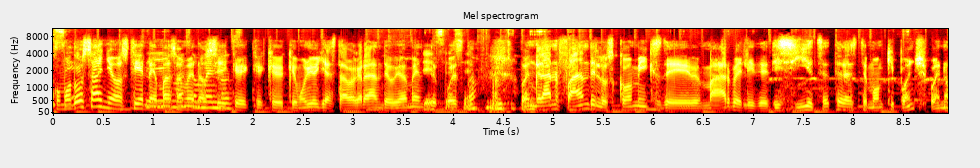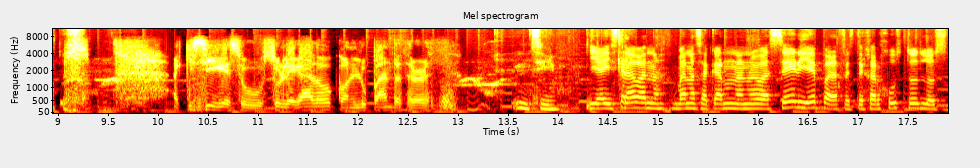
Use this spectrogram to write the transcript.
Como, dos años tiene, más, o menos, sí, que, que, que, murió, ya estaba grande, obviamente, pues, ¿no? Buen gran fan de los cómics de Marvel y de DC, etcétera, este Monkey Punch. Bueno, pues aquí sigue su, su legado con Lupin the Third. Sí, y ahí está, van a, van a sacar una nueva serie para festejar justos los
